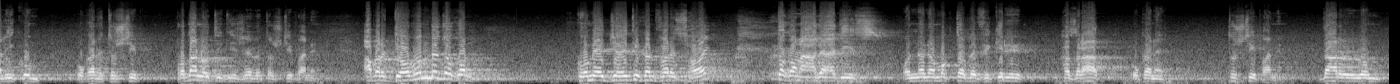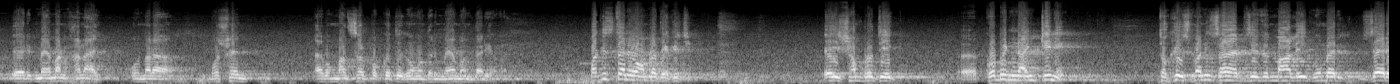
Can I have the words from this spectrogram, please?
আলিকুম ওখানে তশরিফ, প্রধান অতিথি হিসেবে তশরিফ আনেন আবার দেওবন্দে যখন কমে জহিতি কনফারেন্স হয়, তখন আহলে হাদিস, অন্যান্য মক্তব্য ফিকিরের হজরাত ওখানে তশরিফ আনেন দারুল উলুম এর মেহমানখানায় ওনারা বসেন এবং মানসার পক্ষ থেকে আমাদের মেহমানদারি হয়। পাকিস্তানেও আমরা দেখেছি। এই সাম্প্রতিক কোভিড নাইন্টিনে তকি উসমানী সাহেব জিদুল মালিক উমের জের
